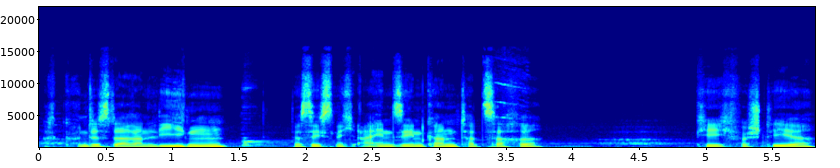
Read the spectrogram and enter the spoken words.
Ach, könnte es daran liegen, dass ich es nicht einsehen kann? Tatsache. Okay, ich verstehe.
